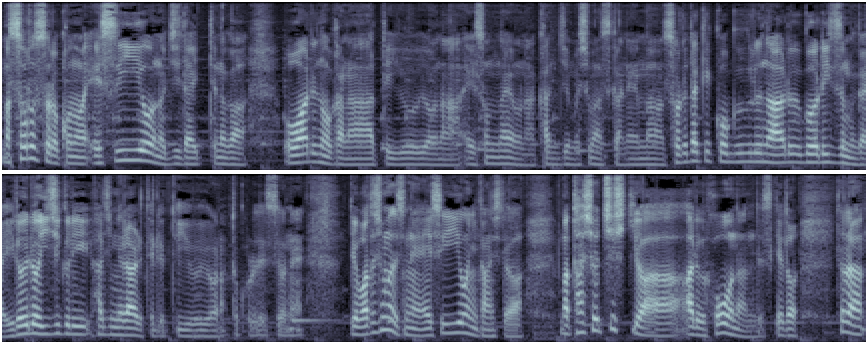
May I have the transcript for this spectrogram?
まあ、そろそろこの SEO の時代っていうのが終わるのかなっていうような、えー、そんなような感じもしますかね。まあそれだけこう Google のアルゴリズムがいろいろいじくり始められてるっていうようなところですよね。で私もですね SEO に関しては、まあ、多少知識はある方なんですけどただ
